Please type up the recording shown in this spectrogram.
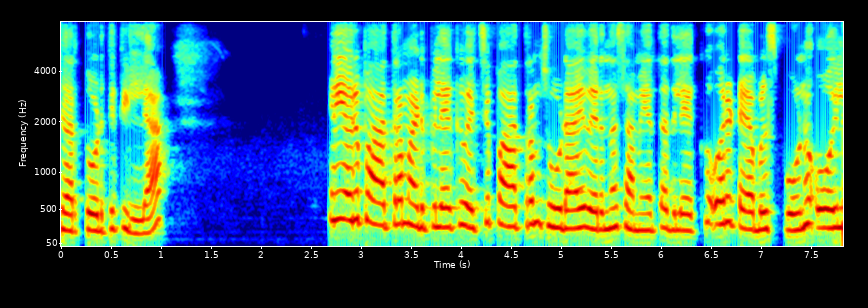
ചേർത്ത് കൊടുത്തിട്ടില്ല. ഇനി ഒരു പാത്രം അടുപ്പിലേക്ക് വെച്ച് പാത്രം ചൂടായി വരുന്ന സമയത്ത് അതിലേക്ക് ഒരു ടേബിൾ സ്പൂൺ ഓയിൽ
